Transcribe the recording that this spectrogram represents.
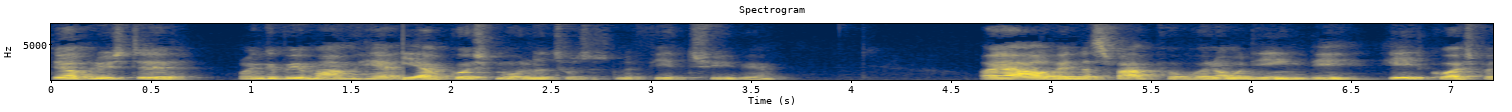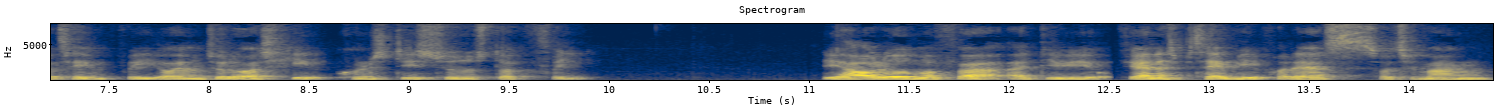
Det oplyste Rynkeby mig om her i august måned 2024. Og jeg afventer svar på, hvornår de egentlig helt går aspartamfri, og eventuelt også helt kunstig sødestoffri. De har jo lovet mig før, at de vil fjerne aspartam helt fra deres sortiment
